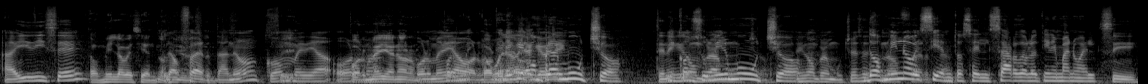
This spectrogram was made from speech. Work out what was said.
Ahí dice 2.900. la oferta, ¿no? Con Sí. media horma. Por media norma. Por media Por- horma. tenés Bueno, que comprar mucho. Tenés y que consumir mucho. mucho. Tenés que comprar mucho. Esa es una 2.900 el sardo lo tiene Manuel. Sí.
